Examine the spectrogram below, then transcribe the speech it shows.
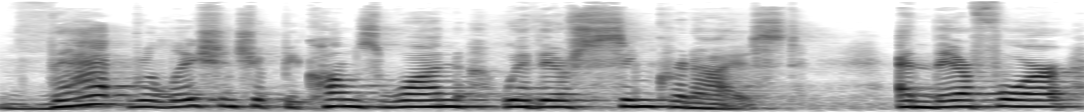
that relationship becomes one where they're synchronized. And therefore,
